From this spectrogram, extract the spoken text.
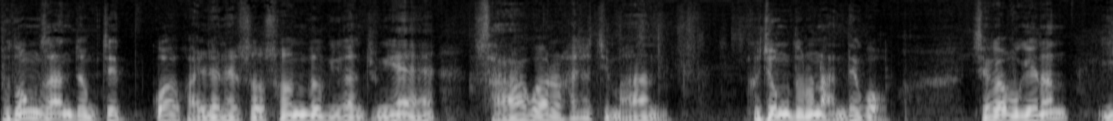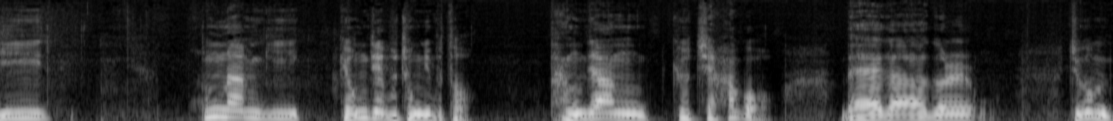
부동산 정책과 관련해서 선거 기간 중에 사과를 하셨지만 그 정도는 안 되고 제가 보기에는 이 홍남기 경제부총리부터 당장 교체하고 내각을 지금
